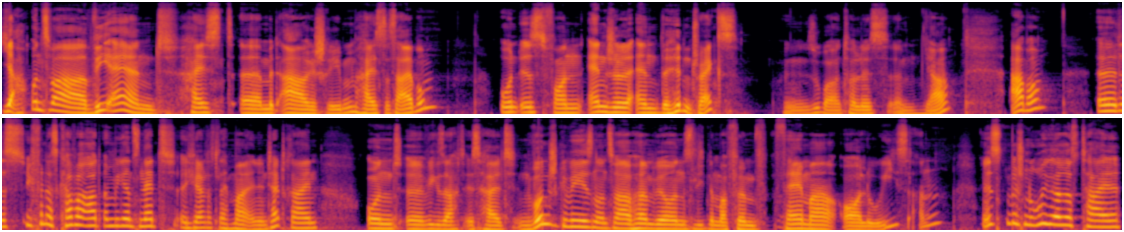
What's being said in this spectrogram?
Ja, und zwar The End heißt äh, mit A geschrieben, heißt das Album und ist von Angel and the Hidden Tracks. Ein super tolles, ähm, ja. Aber äh, das, ich finde das Coverart irgendwie ganz nett. Ich werfe das gleich mal in den Chat rein. Und äh, wie gesagt, ist halt ein Wunsch gewesen. Und zwar hören wir uns Lied Nummer 5, Thelma or Louise, an. Ist ein bisschen ruhigeres Teil.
